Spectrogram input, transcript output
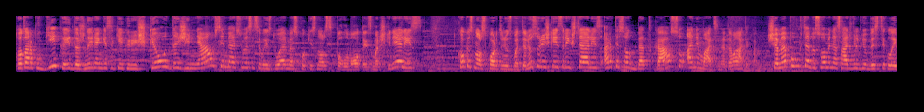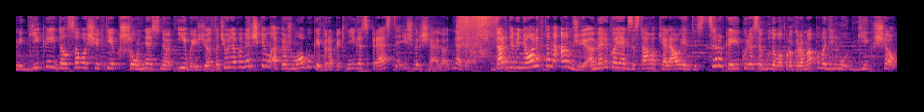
Tuo tarpu gykai dažnai rengiasi kiek ryškiau, dažniausiai mes juos įsivaizduojame su kokiais nors spalvotais marškinėliais, kokius nors sportinius batelius su ryškiais raikšteliais ar tiesiog bet ką su animacinė tematika. Šiame punkte visuomenės atžvilgių vis tik laimi gykai dėl savo šiek tiek šaunesnio įvaizdžio, tačiau nepamirškim apie žmogų kaip ir apie knygą spręsti iš viršelio nedėra. Dar XIX amžiuje Amerikoje egzistavo keliaujantis cirkai, kuriuose būdavo programa pavadinimu Geek Show.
